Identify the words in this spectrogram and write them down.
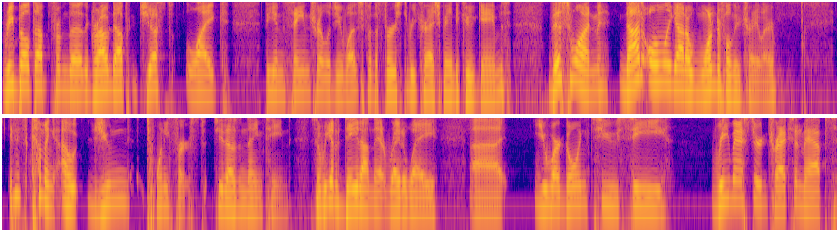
rebuilt up from the, the ground up, just like the N. Sane trilogy was for the first three Crash Bandicoot games. This one not only got a wonderful new trailer, it is coming out June 21st, 2019. So we got a date on that right away. Uh, you are going to see remastered tracks and maps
